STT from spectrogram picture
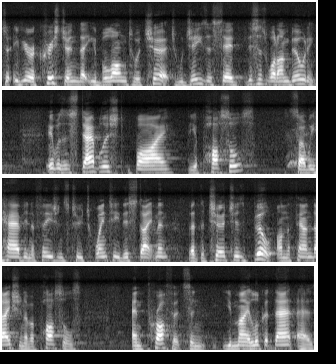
to, if you're a Christian, that you belong to a church? Well, Jesus said, This is what I'm building. It was established by the apostles. So we have in Ephesians 2:20 this statement that the church is built on the foundation of apostles and prophets and you may look at that as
